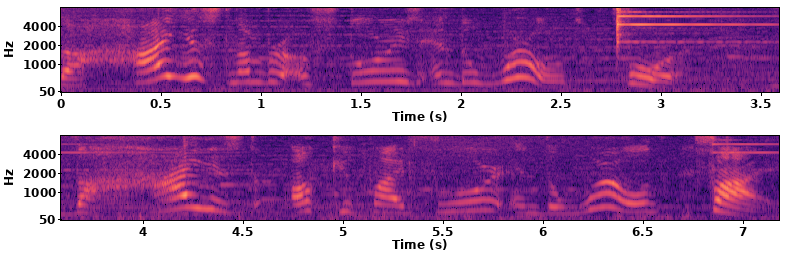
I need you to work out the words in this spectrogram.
the highest number of stories in the world. Four, the highest occupied floor in the world. Five,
